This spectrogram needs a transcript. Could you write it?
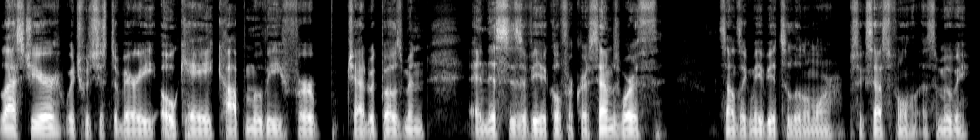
last year, which was just a very okay cop movie for Chadwick Boseman, and this is a vehicle for Chris Hemsworth sounds like maybe it's a little more successful as a movie.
